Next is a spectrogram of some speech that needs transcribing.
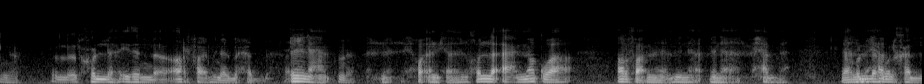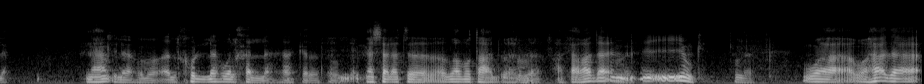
نعم. الخلة إذا أرفع من المحبة. أي نعم. نعم. الخلة أعمق وأرفع من من المحبة. الخلة والخلة. نعم. كلاهما الخلة والخلة هكذا. مسألة ضبطها والرفع هذا نعم. يمكن. نعم. وهذا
